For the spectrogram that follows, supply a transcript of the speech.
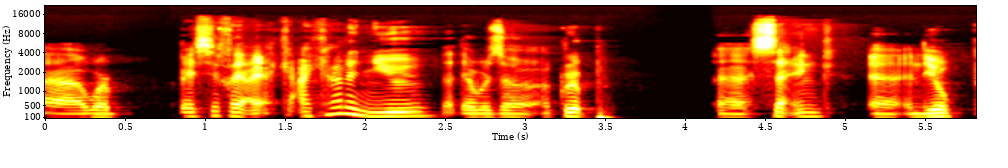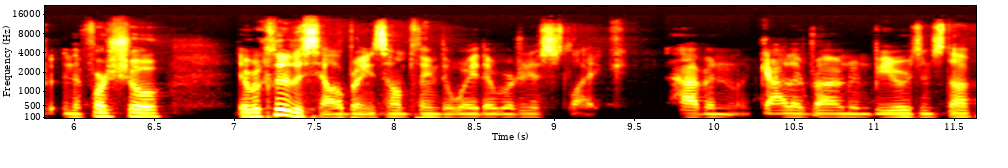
uh, where basically I I kind of knew that there was a, a group uh, sitting uh, in the op- in the first show. They were clearly celebrating something the way they were just like having like, gathered around and beers and stuff.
